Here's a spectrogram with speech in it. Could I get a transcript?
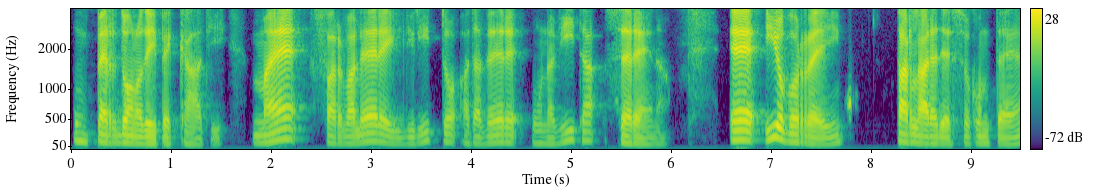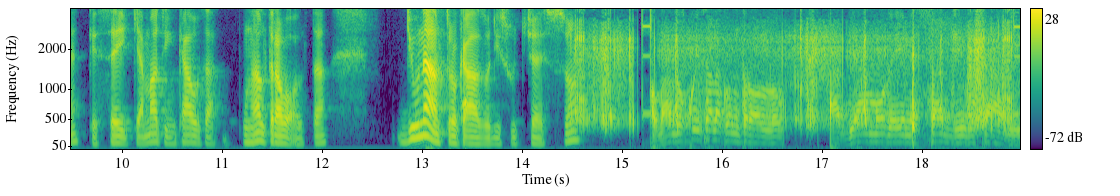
un perdono dei peccati, ma è far valere il diritto ad avere una vita serena. E io vorrei parlare adesso con te, che sei chiamato in causa un'altra volta, di un altro caso di successo. Comando qui sala controllo, abbiamo dei messaggi vocali.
